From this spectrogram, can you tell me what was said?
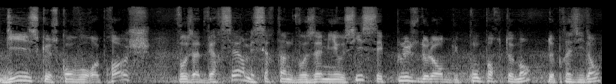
disent que ce qu'on vous reproche, vos adversaires, mais certains de vos amis aussi, c'est plus de l'ordre du comportement de président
